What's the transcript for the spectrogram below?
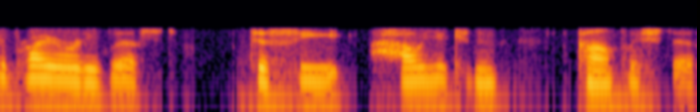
your priority list to see how you can accomplish this.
